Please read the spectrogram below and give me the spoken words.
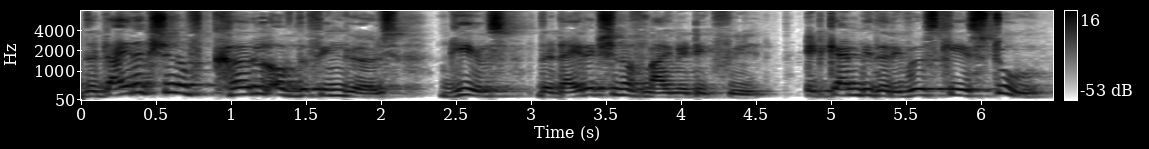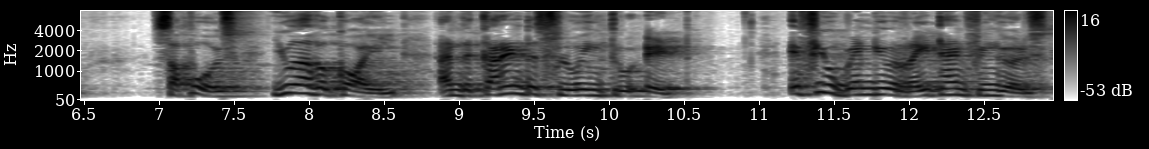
the direction of curl of the fingers gives the direction of magnetic field. It can be the reverse case too. Suppose you have a coil and the current is flowing through it. If you bend your right hand fingers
